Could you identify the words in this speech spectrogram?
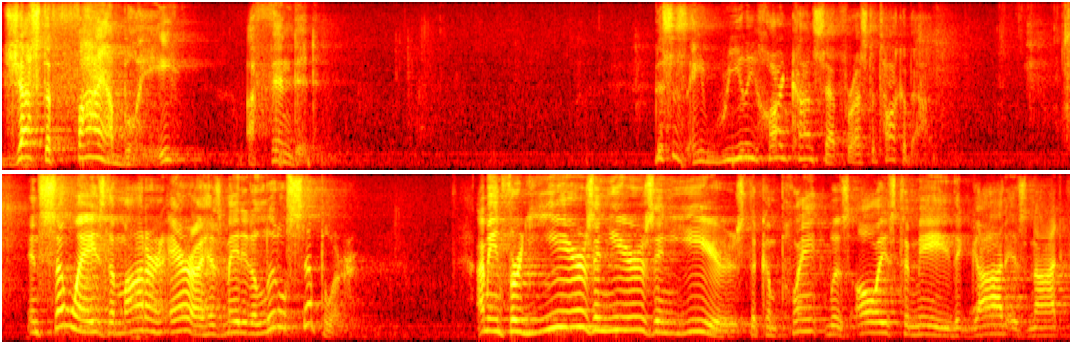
justifiably offended. This is a really hard concept for us to talk about. In some ways, the modern era has made it a little simpler. I mean, for years and years and years, the complaint was always to me that God is not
